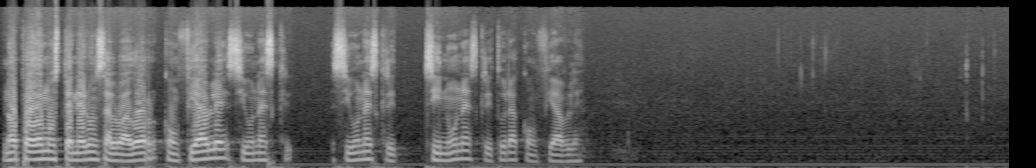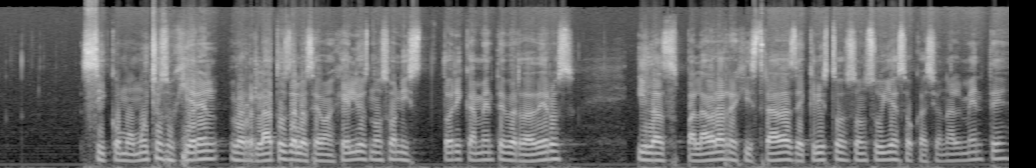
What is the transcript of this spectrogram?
No podemos tener un Salvador confiable si una, una, sin una escritura confiable. Si como muchos sugieren los relatos de los evangelios no son históricamente verdaderos, y las palabras registradas de Cristo son suyas ocasionalmente,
